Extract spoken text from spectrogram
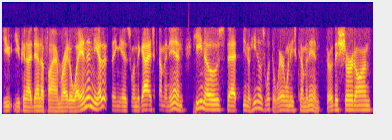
You you can identify him right away. And then the other thing is when the guy's coming in, he knows that you know he knows what to wear when he's coming in. Throw this shirt on,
